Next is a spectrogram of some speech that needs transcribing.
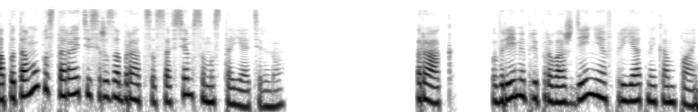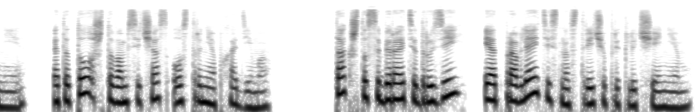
А потому постарайтесь разобраться совсем самостоятельно. Рак. Времяпрепровождение в приятной компании – это то, что вам сейчас остро необходимо. Так что собирайте друзей и отправляйтесь навстречу приключениям.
